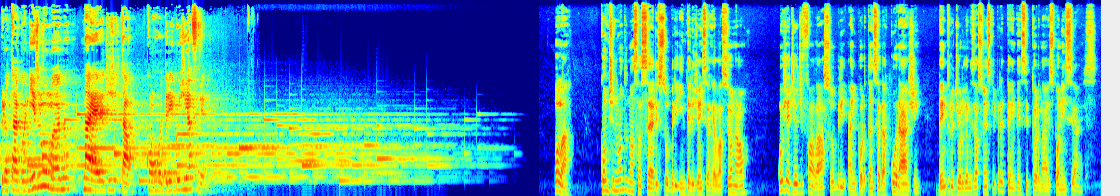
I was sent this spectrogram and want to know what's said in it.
Protagonismo humano na era digital, com Rodrigo Giafredo. Olá! Continuando nossa série sobre inteligência relacional, hoje é dia de falar sobre a importância da coragem dentro de organizações que pretendem se tornar exponenciais.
